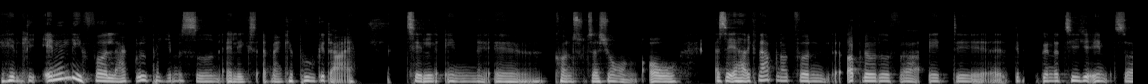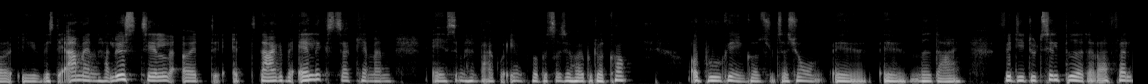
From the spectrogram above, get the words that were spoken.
heldig endelig fået lagt ud på hjemmesiden, Alex, at man kan booke dig til en øh, konsultation. Og altså, jeg havde knap nok fået den uploadet, før et, øh, det begyndte at tikke ind. Så øh, hvis det er, man har lyst til at, at snakke med Alex, så kan man øh, simpelthen bare gå ind på patriciahøjbo.com og booke en konsultation øh, øh, med dig. Fordi du tilbyder dig i hvert fald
